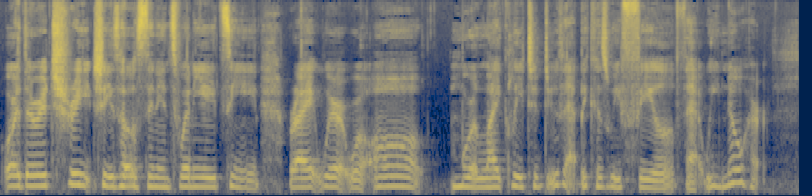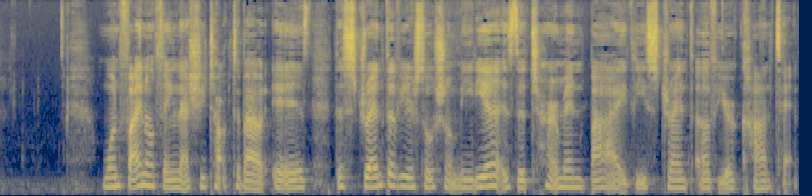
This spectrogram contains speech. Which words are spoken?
or the retreat she's hosting in 2018 right? We're we're all more likely to do that because we feel that we know her. One final thing that she talked about is the strength of your social media is determined by the strength of your content.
